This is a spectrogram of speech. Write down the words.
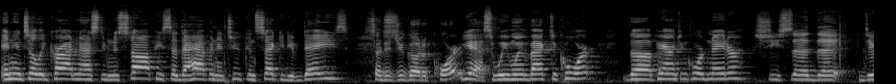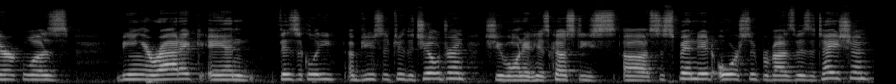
and until he cried and asked him to stop. He said that happened in two consecutive days. So did you go to court? Yes, we went back to court. The parenting coordinator, she said that Derek was being erratic and physically abusive to the children. She wanted his custody uh, suspended or supervised visitation.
